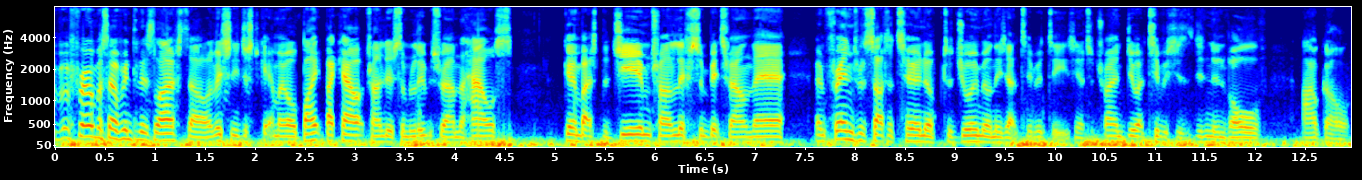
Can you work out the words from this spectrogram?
but throwing myself into this lifestyle, initially just getting my old bike back out, trying to do some loops around the house, going back to the gym, trying to lift some bits around there. And friends would start to turn up to join me on these activities, you know, to try and do activities that didn't involve alcohol.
